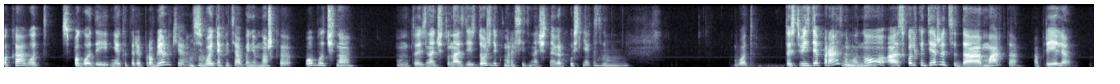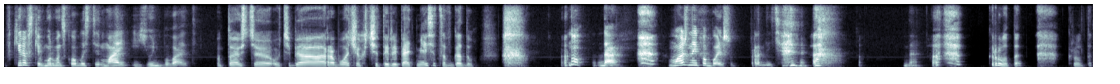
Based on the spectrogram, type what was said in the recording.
Пока вот с погодой некоторые проблемки. Угу. Сегодня хотя бы немножко облачно. То есть, значит, у нас здесь дождик моросит, значит, наверху снег угу. Вот. То есть везде по-разному, угу. но а сколько держится до марта, апреля? В Кировске, в Мурманской области май, июнь бывает. Ну, то есть э, у тебя рабочих 4-5 месяцев в году? Ну, да. Можно и побольше продлить. Да. Круто. Круто.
